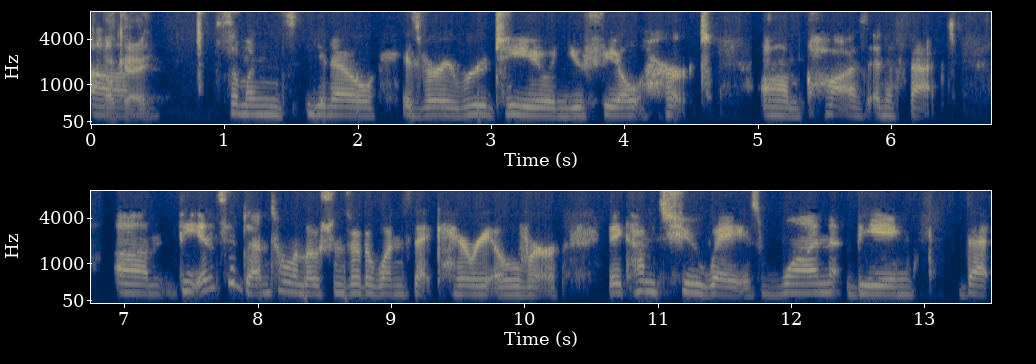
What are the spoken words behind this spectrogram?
Um, okay. Someone's, you know, is very rude to you and you feel hurt, um, cause and effect. Um, the incidental emotions are the ones that carry over. They come two ways. One being that,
